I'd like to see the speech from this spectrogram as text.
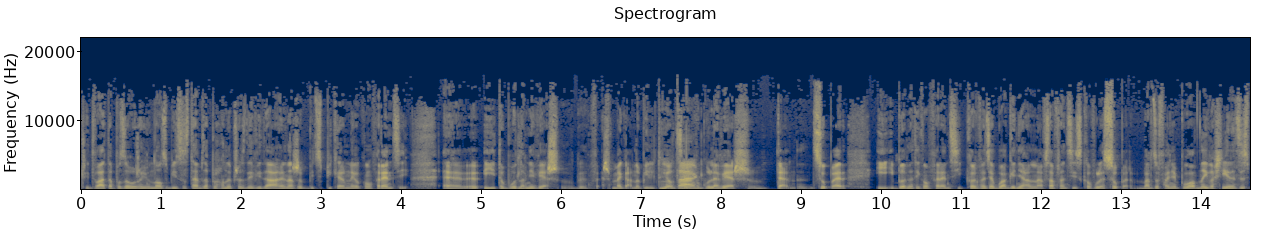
czyli dwa lata po założeniu Nozbi, zostałem zaproszony przez Davida Allena, żeby być speakerem na jego konferencji. E, I to było dla mnie, wiesz, wiesz mega nobilitujące no tak. w ogóle, wiesz, ten, super. I, I byłem na tej konferencji. Konferencja była genialna w San Francisco, w ogóle super, bardzo fajnie było. No i właśnie jeden z,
